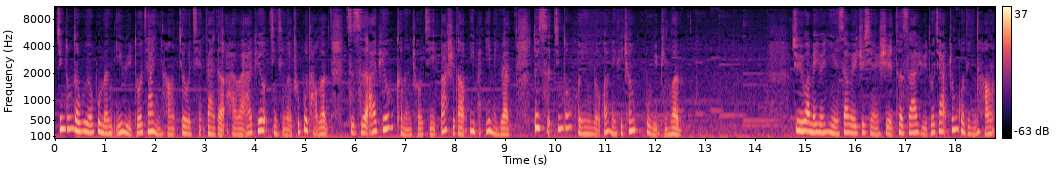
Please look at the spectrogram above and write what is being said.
京东的物流部门已与多家银行就潜在的海外 IPO 进行了初步讨论，此次 IPO 可能筹集八十到一百亿美元。对此，京东回应有关媒体称不予评论。据外媒援引三位知情人士，特斯拉与多家中国的银行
